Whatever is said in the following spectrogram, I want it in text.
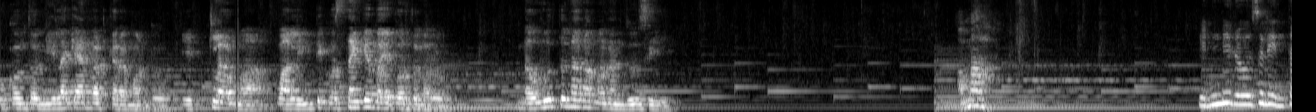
ఒక కొంత నీళ్ళ క్యాన్ పట్టుకరమ్మంటూ ఎట్లా వాళ్ళ ఇంటికి వస్తాకే భయపడుతున్నారు. నవ్వుతున్నారమ్మా నన్ను చూసి. అమ్మా! ఎన్ని రోజులు ఇంత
